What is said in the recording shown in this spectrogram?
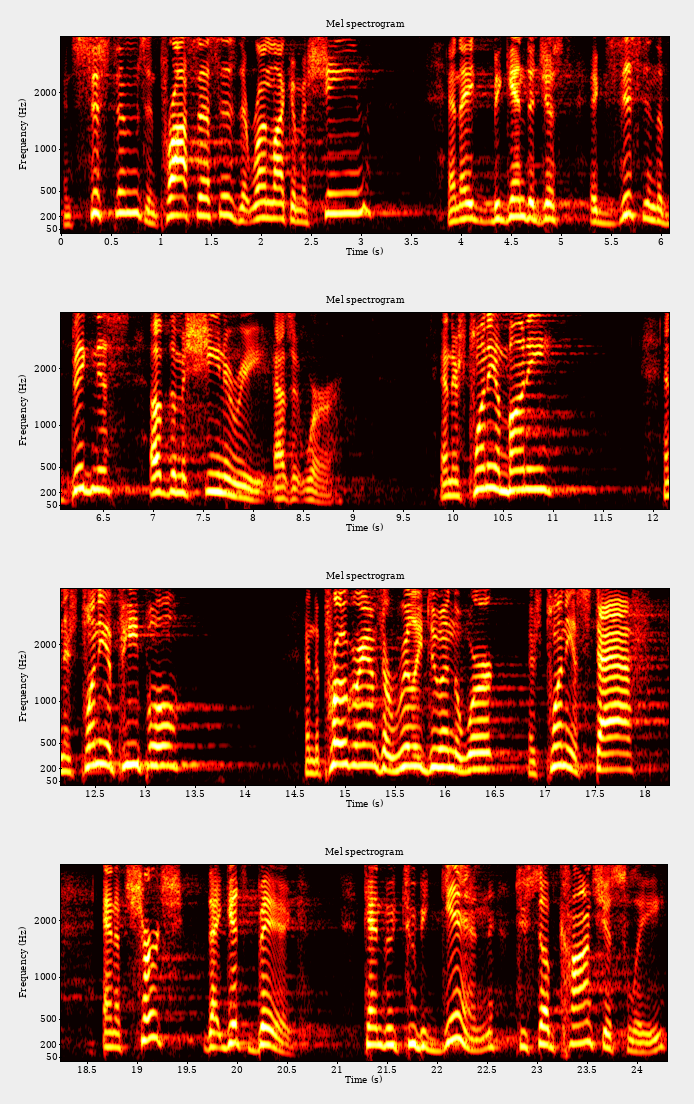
and systems and processes that run like a machine, and they begin to just exist in the bigness of the machinery, as it were. And there's plenty of money, and there's plenty of people, and the programs are really doing the work. There's plenty of staff, and a church that gets big can be, to begin to subconsciously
